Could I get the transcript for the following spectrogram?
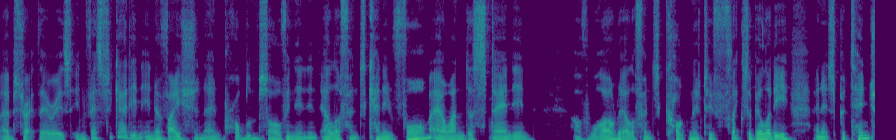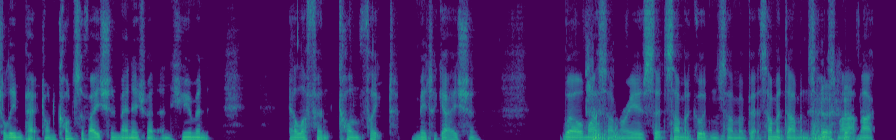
abstract there is: investigating innovation and problem solving in, in elephants can inform our understanding of wild elephants' cognitive flexibility and its potential impact on conservation management and human elephant conflict mitigation. Well, my summary is that some are good and some are bad. Some are dumb and some are smart. Mark,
